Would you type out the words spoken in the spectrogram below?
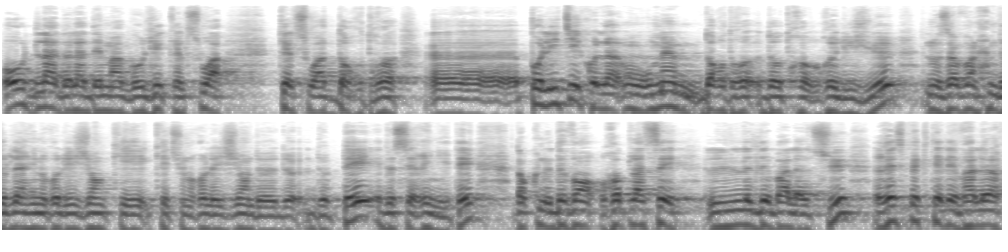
au-delà de la démagogie, qu'elle soit, d'ordre euh, politique ou, même d'ordre religieux. Nous avons, alhamdoulilah, une religion qui est, une religion de, paix et de sérénité. Donc nous devons replacer le débat là-dessus, respecter les valeurs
